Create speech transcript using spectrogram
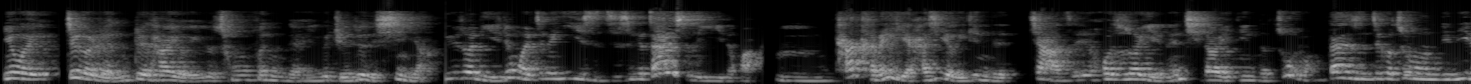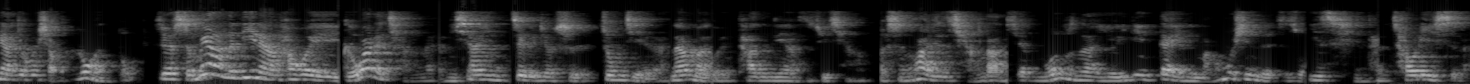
因为这个人对他有一个充分的一个绝对的信仰，比如说你认为这个意思只是个暂时的意义的话，嗯，他可能也还是有一定的价值，或者说也能起到一定的作用，但是这个作用的力量就会小弱很多。就什么样的力量它会格外的强呢？你相信这个就是终结了，那么它的力量是最强。神话就是强大的，像某种程度上有一定带一定盲目性的这种意识形态超历史的。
